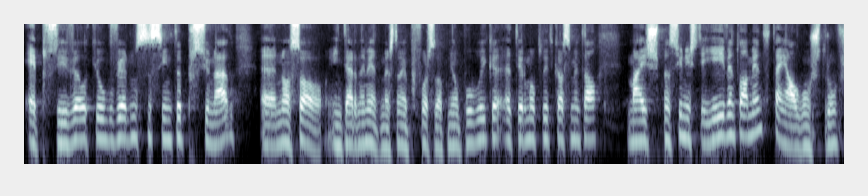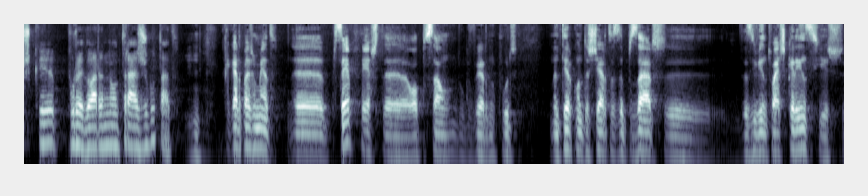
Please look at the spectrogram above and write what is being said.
é possível que o Governo se sinta pressionado, uh, não só internamente, mas também por força da opinião pública, a ter uma política orçamental mais expansionista. E aí, eventualmente, tem alguns trunfos que por agora não terá esgotado. Ricardo Paz percebe esta opção do Governo por manter contas certas, apesar eh, das eventuais carências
